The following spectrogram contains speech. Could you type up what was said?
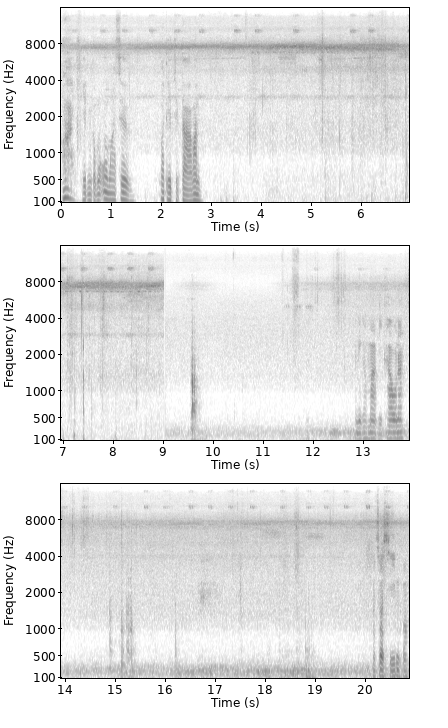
เฮ้ยเห็นกับมันออกมาเชื่อว่าเทพจากตามันอันนี้ก็มากอีกเข้านะ มาสวดซีนก่อน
